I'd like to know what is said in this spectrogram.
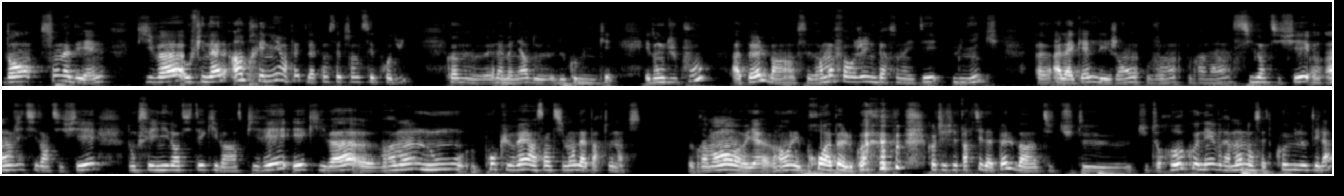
dans son ADN qui va au final imprégner en fait la conception de ses produits comme euh, la manière de, de communiquer. Et donc du coup, Apple, ben, c'est vraiment forger une personnalité unique euh, à laquelle les gens vont vraiment s'identifier, ont envie de s'identifier. Donc c'est une identité qui va inspirer et qui va euh, vraiment nous procurer un sentiment d'appartenance. Vraiment, euh, il y a vraiment les pro Apple quoi. Quand tu fais partie d'Apple, ben te tu te reconnais vraiment dans cette communauté là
